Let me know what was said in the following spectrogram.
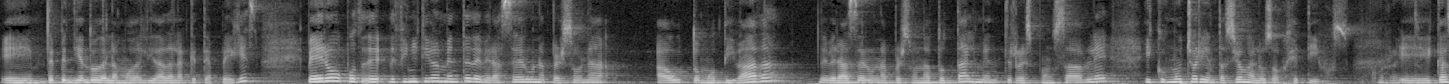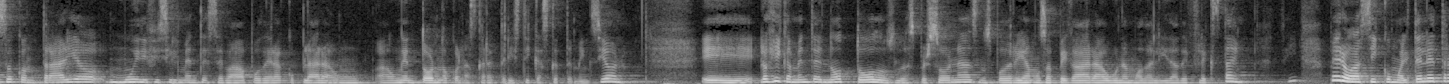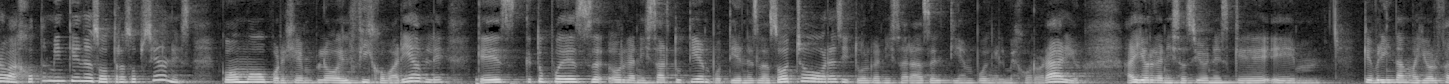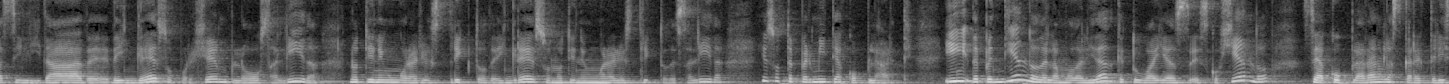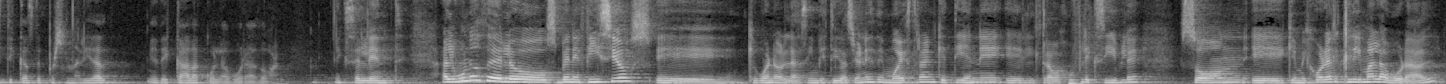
dependiendo de la modalidad a la que te apegues, pero pues, definitivamente deberás ser una persona automotivada, deberás ser una persona totalmente responsable y con mucha orientación a los objetivos. Eh, caso contrario, muy difícilmente se va a poder acoplar a un, a un entorno con las características que te menciono. Eh, lógicamente, no todas las personas nos podríamos apegar a una modalidad de flex time. Pero así como el teletrabajo, también tienes otras opciones, como por ejemplo el fijo variable, que es que tú puedes organizar tu tiempo. Tienes las ocho horas y tú organizarás el tiempo en el mejor horario. Hay organizaciones que... Em, que brindan mayor facilidad de, ingreso, por ejemplo, o salida. No tienen un horario estricto de ingreso, no tienen un horario estricto de salida, y eso te permite acoplarte. Y dependiendo de la modalidad que tú vayas escogiendo, se acoplarán las características de personalidad de cada colaborador. Excelente. Algunos de los beneficios eh, que, bueno, las investigaciones demuestran que tiene el trabajo flexible son eh, que mejora el clima laboral,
